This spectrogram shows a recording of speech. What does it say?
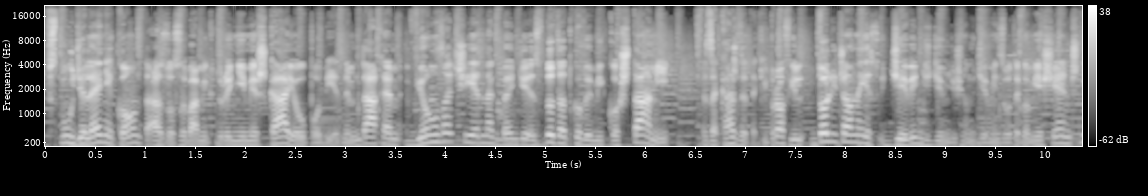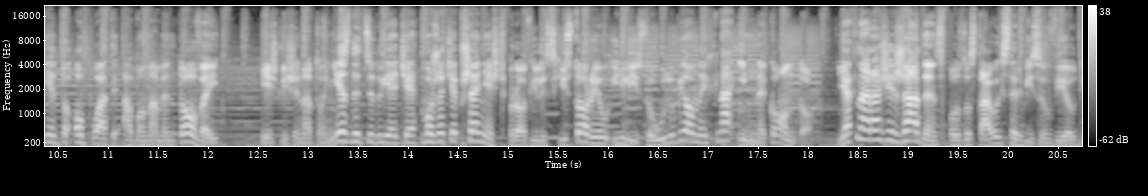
Współdzielenie konta z osobami, które nie mieszkają pod jednym dachem, wiązać się jednak będzie z dodatkowymi kosztami. Za każdy taki profil doliczane jest 9,99 zł miesięcznie do opłaty abonamentowej. Jeśli się na to nie zdecydujecie, możecie przenieść profil z historią i listą ulubionych na inne konto. Jak na razie żaden z pozostałych serwisów VOD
